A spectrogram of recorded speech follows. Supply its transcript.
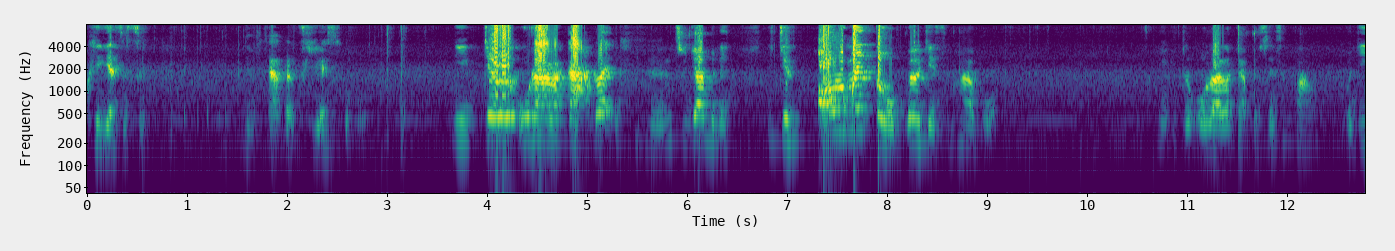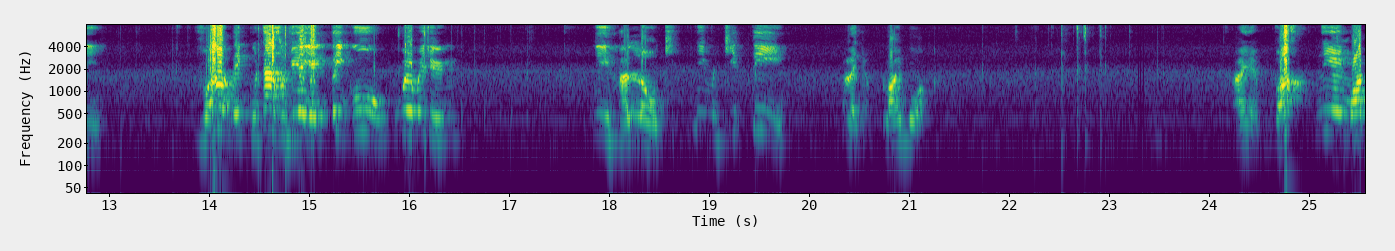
เพียสุดๆดีนะแบบเพียสุดนี่เจออุรานากะด้วยหือสุดยอดไปเลยนี่เจออ๋อรู้ไม่ตกเออเจ็ดสิบห้าบวกนี่เจออุรานากะเป็นเซสฟาวโอ้ดี ว้าวเด็กกูหน้าสุดเพียยังตีกูกูเวลไม่ถึง นี่ฮัลโหลนี่มันคิตตี้อะไรเนี่ยร้อยบวกไอ้เนี่ยบอสนี่ไงมอส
